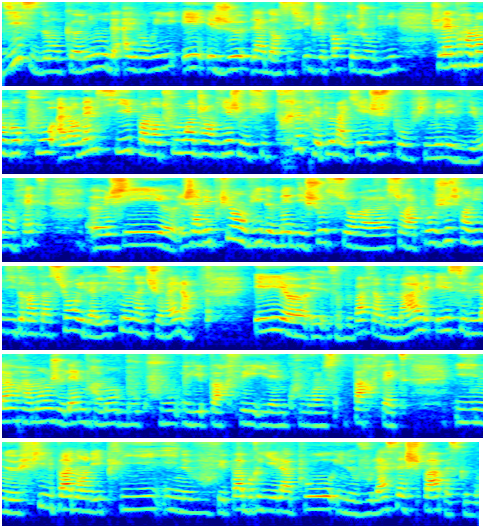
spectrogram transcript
10, euh, donc euh, Nude Ivory et je l'adore, c'est celui que je porte aujourd'hui, je l'aime vraiment beaucoup, alors même si pendant tout le mois de janvier je me suis très très peu maquillée juste pour vous filmer les vidéos en fait, euh, j'avais plus envie de mettre des choses sur, la peau, juste envie d'hydratation et de la laisser au naturel. Et, et, ça peut pas faire de mal. Et celui-là vraiment je l'aime vraiment beaucoup. Il est parfait. Il a une couvrance parfaite il ne file pas dans les plis, il ne vous fait pas briller la peau, il ne vous l'assèche pas parce que bon,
